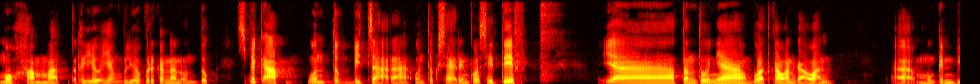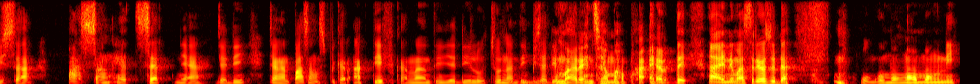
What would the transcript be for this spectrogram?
Muhammad Rio yang beliau berkenan untuk speak up, untuk bicara, untuk sharing positif. Ya tentunya buat kawan-kawan uh, mungkin bisa pasang headsetnya. Jadi jangan pasang speaker aktif karena nanti jadi lucu, nanti bisa dimarahin sama Pak RT. Nah ini Mas Rio sudah, uh, gue mau ngomong nih,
